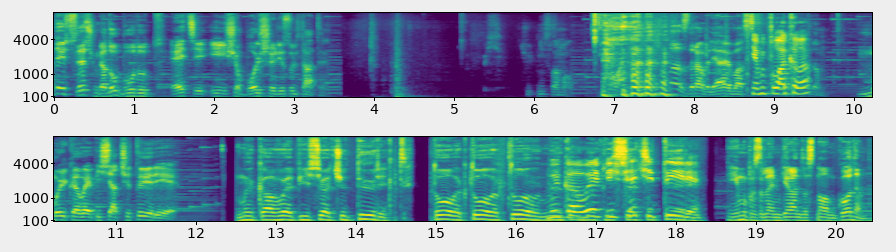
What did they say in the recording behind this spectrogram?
Надеюсь, в следующем году будут эти и еще большие результаты. Чуть не сломал. Поздравляю вас. Я бы плакала. Мы КВ-54. Мы КВ-54. Кто вы, кто вы, кто вы? Мы КВ-54. И мы поздравляем Геранда с Новым годом.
